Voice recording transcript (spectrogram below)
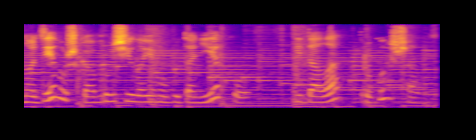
но девушка вручила ему бутоньерку и дала другой шанс.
